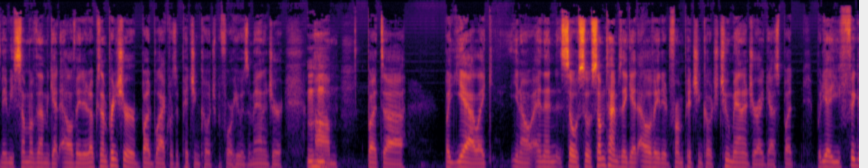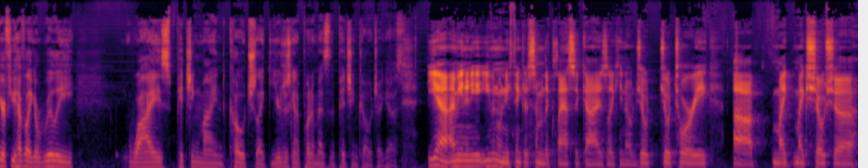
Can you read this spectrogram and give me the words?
maybe some of them get elevated up because I'm pretty sure Bud Black was a pitching coach before he was a manager. Um, but uh, but yeah, like you know, and then so so sometimes they get elevated from pitching coach to manager, I guess. But but yeah, you figure if you have like a really wise pitching mind coach, like you're just going to put him as the pitching coach, I guess. Yeah, I mean, and even when you think of some of the classic guys like you know Joe Joe Torre, uh, Mike Mike Scioscia,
